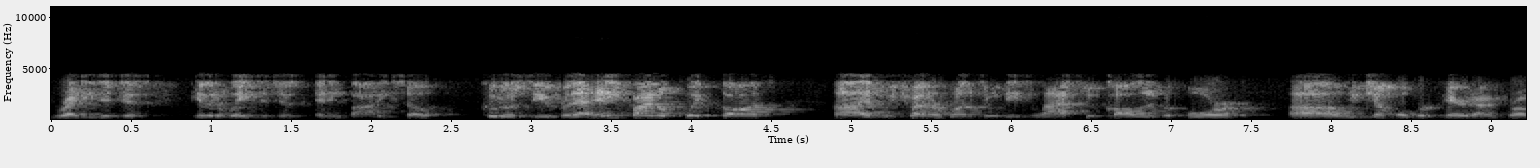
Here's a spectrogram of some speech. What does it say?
ready to just give it away to just anybody. So kudos to you for that. Any final quick thoughts uh, as we try to run through these last two callers before uh, we jump over to Paradigm Pro?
